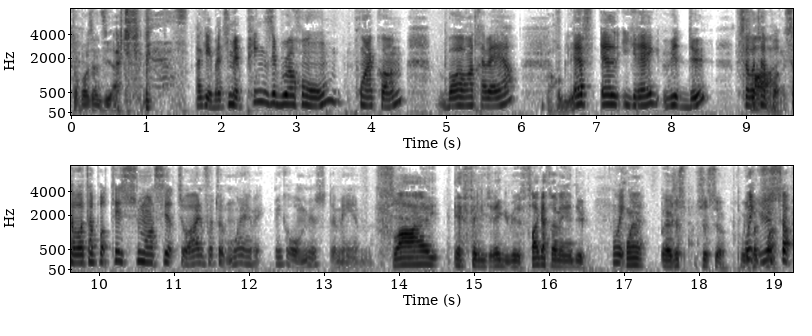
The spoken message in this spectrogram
T'as pas besoin de dire HTTP. Ok, ben tu mets pingzebrahome.com, barre en travers, Barre oblique. FLY82. Ça va ça va t'apporter sur mon site, tu vois, une photo de moi avec mes gros muscles de même. Fly, FLY8, Fly 82. Oui. Point, euh, juste, juste ça. Oui, juste ça.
